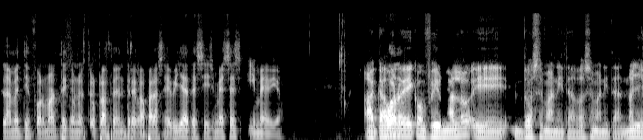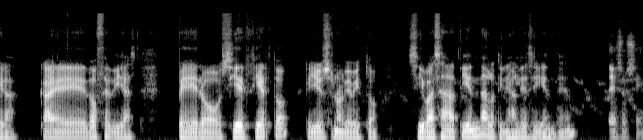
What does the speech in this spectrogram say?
lamento informarte que nuestro plazo de entrega para Sevilla es de seis meses y medio. Acabo Bueno. de confirmarlo y dos semanitas, dos semanitas. No llega, cae 12 días. Pero sí es cierto que yo eso no lo había visto. Si vas a la tienda, lo tienes al día siguiente. ¿eh? Eso sí.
